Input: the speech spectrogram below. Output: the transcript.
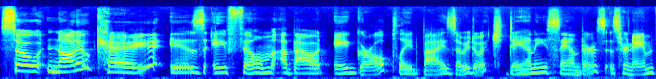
So, Not Okay is a film about a girl played by Zoey Deutch. Danni Sanders is her name,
